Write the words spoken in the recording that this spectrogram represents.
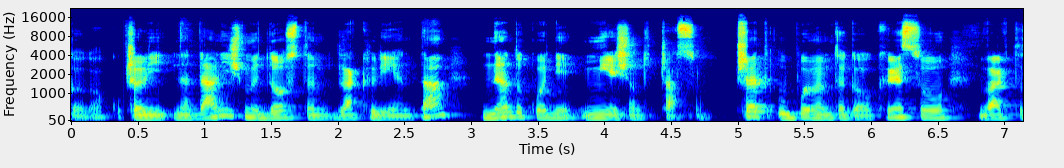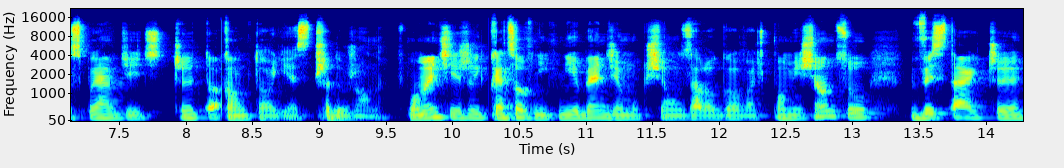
roku, czyli nadaliśmy dostęp dla klienta na dokładnie miesiąc czasu. Przed upływem tego okresu warto sprawdzić, czy to konto jest przedłużone. W momencie, jeżeli pracownik nie będzie mógł się zalogować po miesiącu, wystarczy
